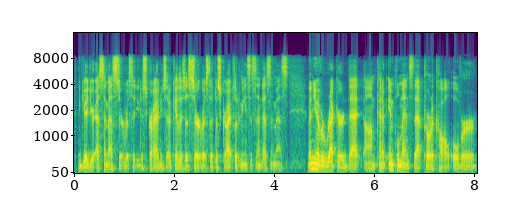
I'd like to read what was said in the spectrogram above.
I think you had your SMS service that you described. You said, okay, there's a service that describes what it means to send SMS. And then you have a record that um, kind of implements that protocol over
